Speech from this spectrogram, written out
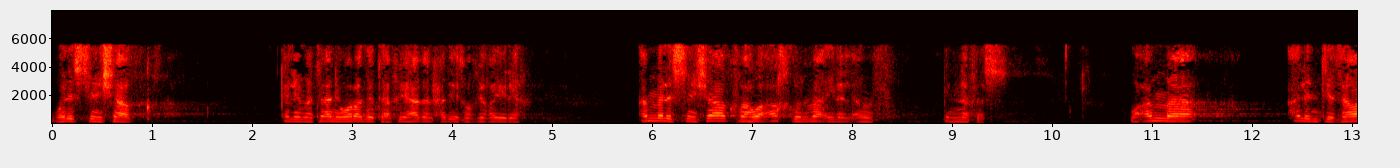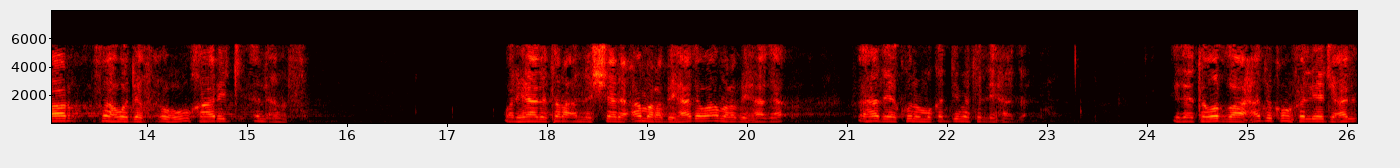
والاستنشاق كلمتان وردتا في هذا الحديث وفي غيره. أما الاستنشاق فهو أخذ الماء إلى الأنف بالنفس وأما الانتثار فهو دفعه خارج الأنف. ولهذا ترى أن الشارع أمر بهذا وأمر بهذا فهذا يكون مقدمة لهذا. إذا توضأ أحدكم فليجعل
